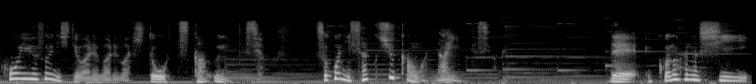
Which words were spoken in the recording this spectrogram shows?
こういうふうにして我々は人を使うんですよ。そこに搾取感はないんですよね。で、この話、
